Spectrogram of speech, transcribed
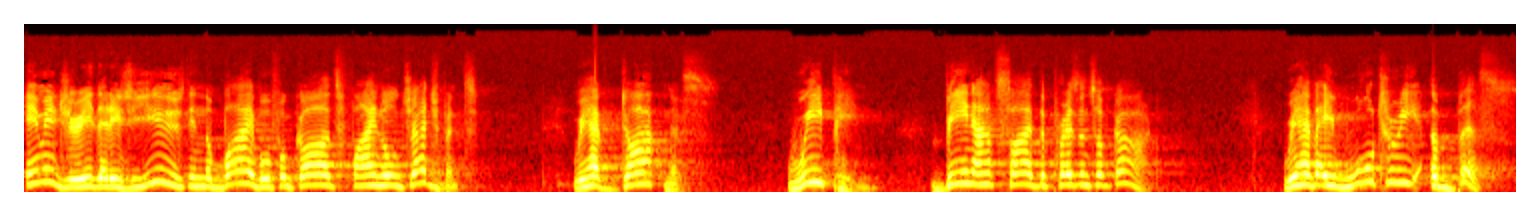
imagery that is used in the Bible for God's final judgment. We have darkness, weeping, being outside the presence of God. We have a watery abyss.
